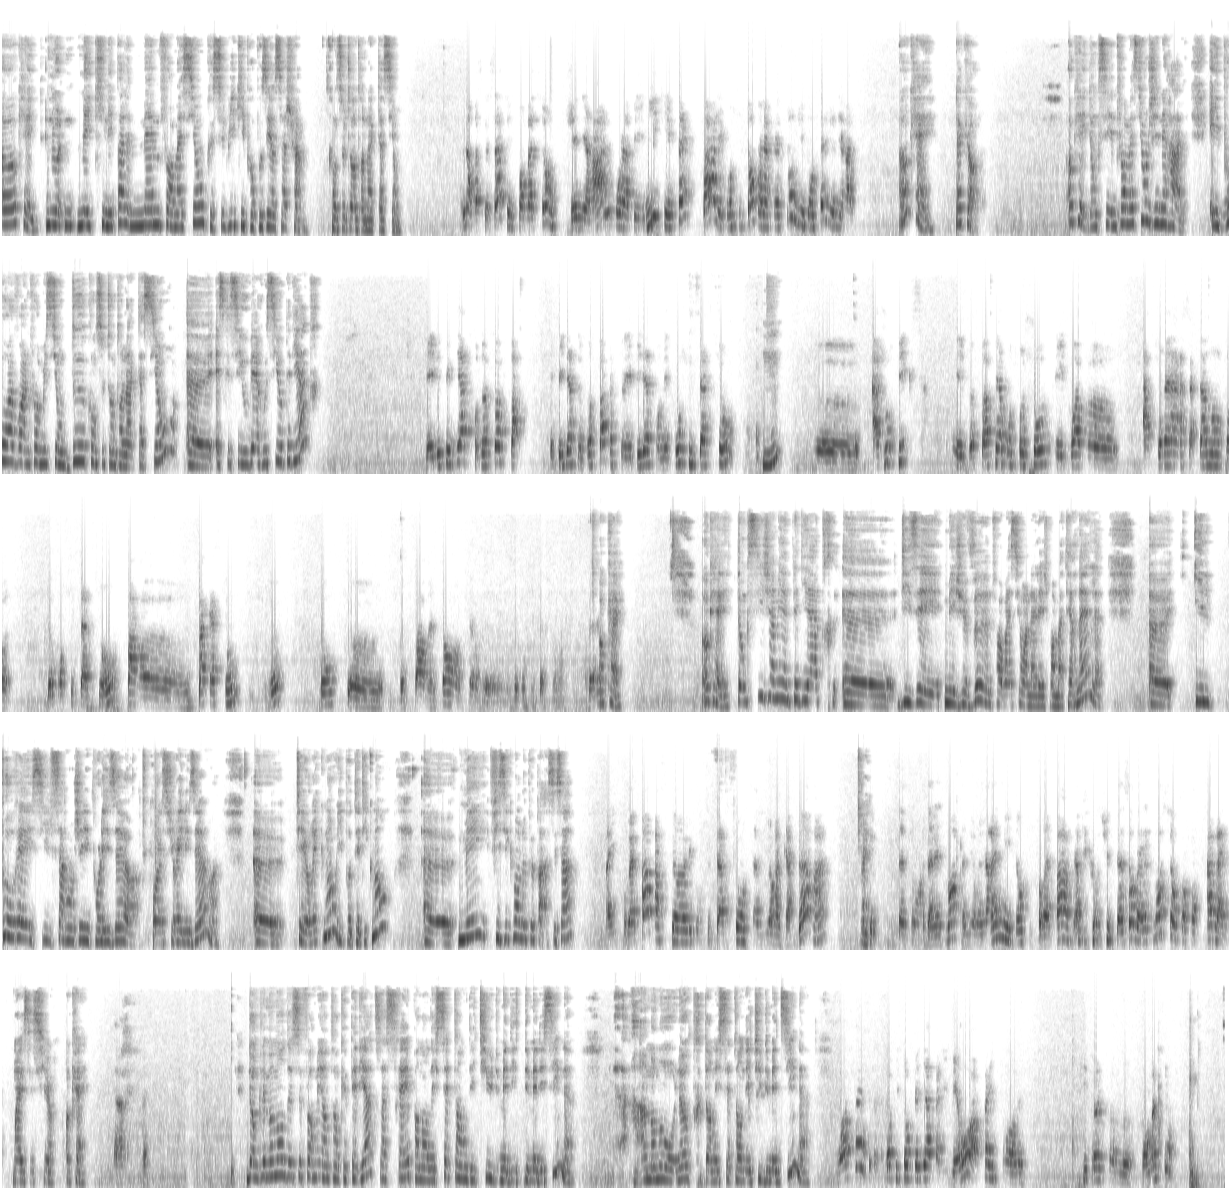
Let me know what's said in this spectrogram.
Ok, mais qui n'est pas la même formation que celui qui est proposé aux sages-femmes, consultante en lactation. Non, parce que ça, c'est une formation générale pour la PMI qui est faite par les consultantes en lactation du Conseil général. Ok, d'accord. Ok, donc c'est une formation générale. Et pour avoir une formation de consultante en lactation, euh, est-ce que c'est ouvert aussi aux pédiatres? Mais les pédiatres ne peuvent pas. Les pédiatres ne peuvent pas parce que les pédiatres ont des consultations Mhm. euh, à jour fixe et ils ne peuvent pas faire autre chose et ils doivent euh, assurer un certain nombre de consultations par euh, vacation, si tu veux. Donc, euh, ne peuvent pas en même temps faire de- des consultations. Ok. Ok, donc si jamais un pédiatre euh, disait mais je veux une formation en allègement maternel, euh, il pourrait, s'il s'arrangeait pour les heures, pour assurer les heures, théoriquement, hypothétiquement, mais physiquement ne peut pas, c'est ça? Bah, ils ne pourraient pas parce que les consultations, ça dure un quart d'heure. Hein. Les consultations d'allaitement, ça dure une heure et demie. Donc, ils ne pourraient pas faire des consultations d'allaitement sur son temps de travail. Ouais, c'est sûr. Ok. Donc le moment de se former en tant que pédiatre, ça serait pendant les sept ans d'études médi- de médecine, à un moment ou un autre dans les sept ans d'études de médecine. Ou après, quand ils sont pédiatres à libéraux, après, ils font euh, ce qu'ils veulent comme formation.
